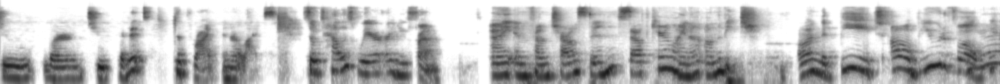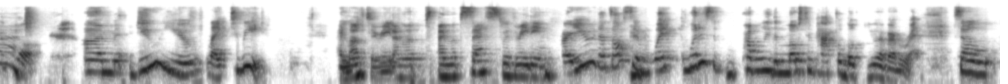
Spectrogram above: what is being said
to learn to pivot to thrive in our lives. So tell us, where are you from? I am from Charleston, South Carolina, on the beach. On the beach. Oh, beautiful. Yeah. Beautiful. Um, do you like to read? I love to read. I'm I'm obsessed with reading. Are you? That's awesome. What what is probably the most impactful book you have ever read? So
